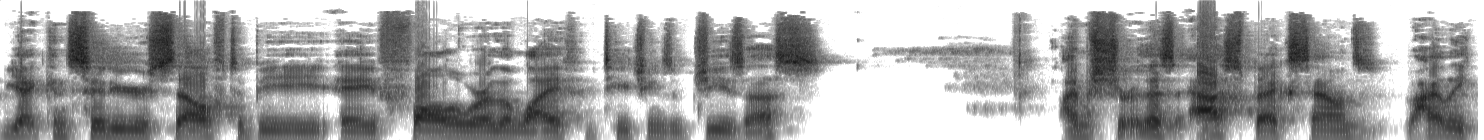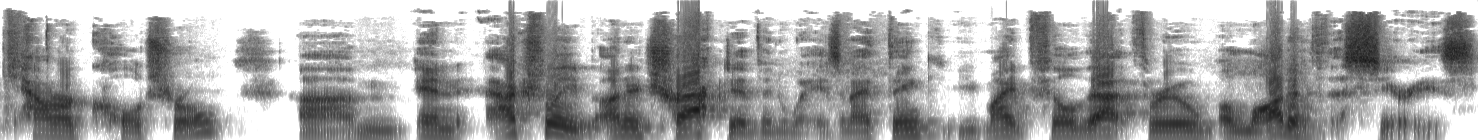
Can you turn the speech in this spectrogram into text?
yet consider yourself to be a follower of the life and teachings of Jesus, I'm sure this aspect sounds highly countercultural um, and actually unattractive in ways. And I think you might feel that through a lot of this series.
